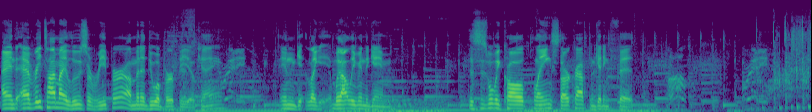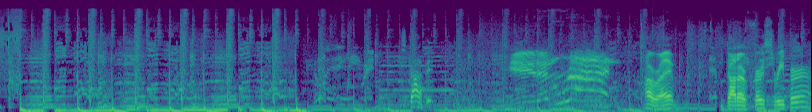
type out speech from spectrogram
And every time I lose a Reaper, I'm gonna do a burpee, okay? In, like, without leaving the game. This is what we call playing StarCraft and getting fit. Stop it. Alright. Got our first Reaper.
